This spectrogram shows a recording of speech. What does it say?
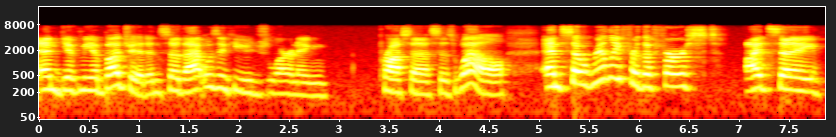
and give me a budget, and so that was a huge learning process as well. And so really for the first, I'd say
